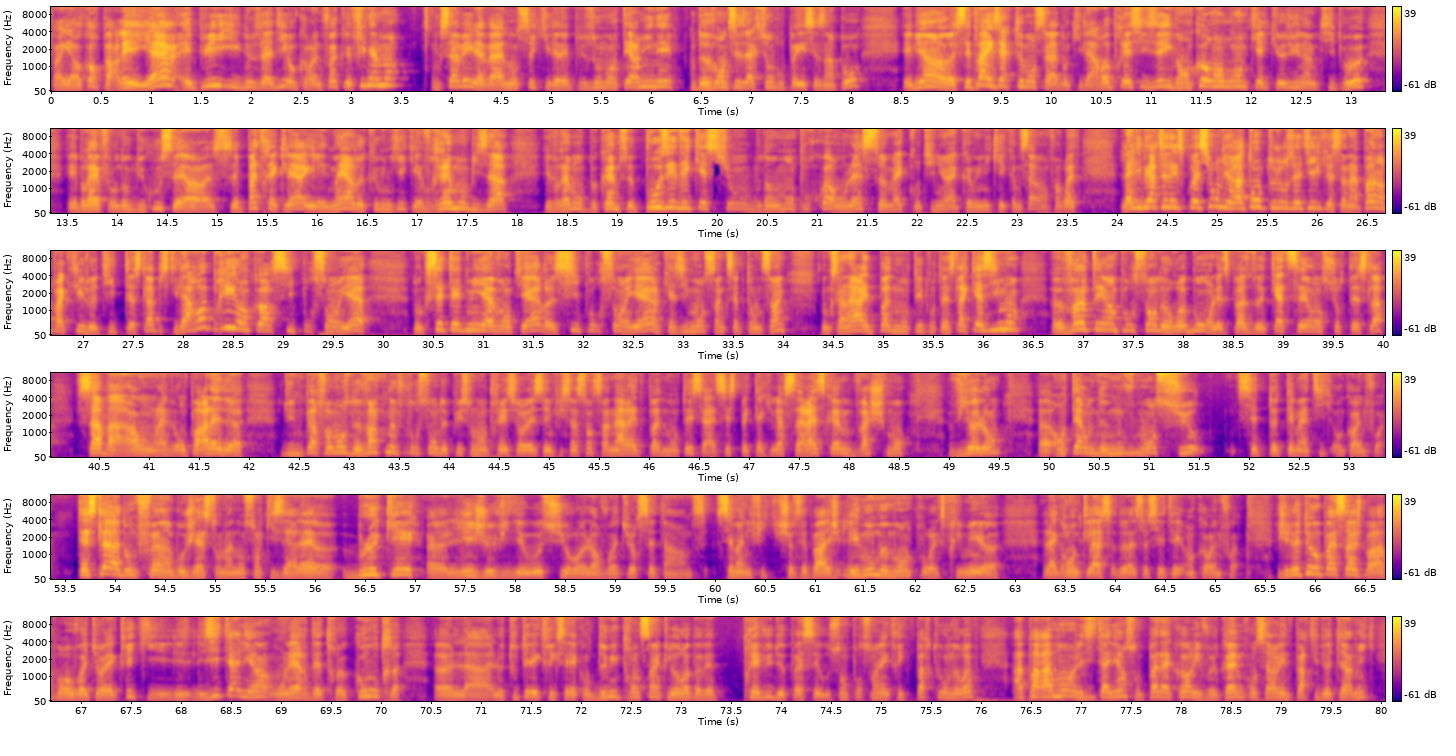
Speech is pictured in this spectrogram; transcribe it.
Enfin, il a encore parlé hier, et puis il nous a dit encore une fois que finalement, vous savez, il avait annoncé qu'il avait plus ou moins terminé de vendre ses actions pour payer ses impôts. Eh bien, euh, c'est pas exactement ça. Donc, il a reprécisé, il va encore en vendre quelques-unes un petit peu. Et bref, donc du coup, c'est euh, c'est pas très clair. Il a une manière de communiquer qui est vraiment bizarre. Et vraiment, on peut quand même se poser des questions au bout d'un moment. Pourquoi on laisse ce mec continuer à communiquer comme ça? Enfin bref, la liberté d'expression, dira-t-on. Toujours est-il que ça n'a pas impacté le titre Tesla, puisqu'il a repris encore 6% hier. Donc 7,5 avant-hier, 6% hier, quasiment 5,75. Donc ça n'arrête pas de monter pour Tesla. Quasiment 21% euh, de rebond en l'espace de 4 séances sur Tesla. Ça va, hein. on, on, parlait d'une performance de 29% depuis son entrée sur le S&P 500. Ça n'arrête pas de monter, c'est assez spectaculaire. Ça reste quand même vachement violent euh, en termes de mouvement sur cette thématique, encore une fois. Tesla a donc fait un beau geste en annonçant qu'ils allaient euh, bloquer euh, les jeux vidéo sur euh, leur voiture. C'est un, c'est magnifique. Je ne sais pas, les mots me manquent pour exprimer la grande classe de la société. Encore une fois, j'ai noté au passage par rapport aux voitures électriques, les, les Italiens ont l'air d'être contre le tout électrique. C'est-à-dire qu'en 2035, l'Europe avait prévu de passer au 100% électrique partout en Europe. Apparemment, les Italiens sont pas d'accord. Ils veulent quand même conserver une partie de thermique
